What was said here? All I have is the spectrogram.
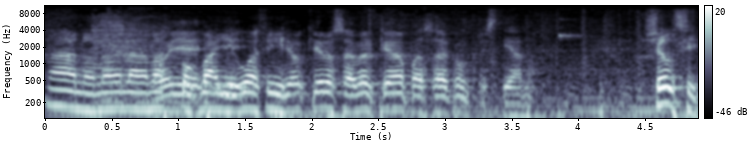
No, no, no, nada más Oye, Pogba y- llegó así. Yo quiero saber qué va a pasar con Cristiano. Chelsea.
